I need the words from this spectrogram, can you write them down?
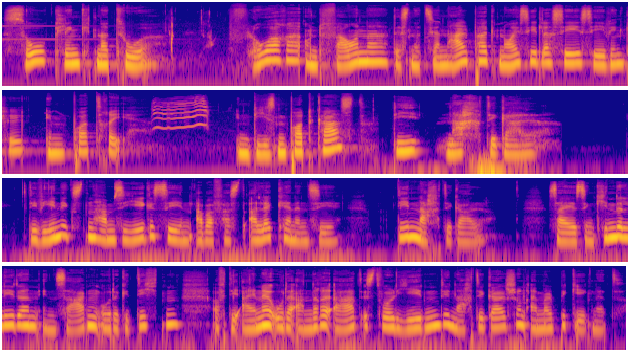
So klingt Natur. Flora und Fauna des Nationalpark Neusiedlersee Seewinkel im Porträt. In diesem Podcast die Nachtigall. Die wenigsten haben sie je gesehen, aber fast alle kennen sie. Die Nachtigall sei es in Kinderliedern, in Sagen oder Gedichten, auf die eine oder andere Art ist wohl jedem die Nachtigall schon einmal begegnet.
